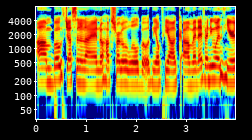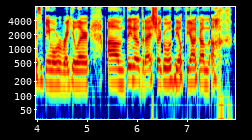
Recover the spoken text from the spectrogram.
Um, both Justin and I, I know, have struggled a little bit with Neil Pionk, um, and if anyone here is a game over regular, um, they know that I struggle with Neil Pionk on the.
